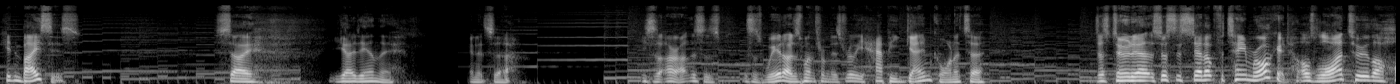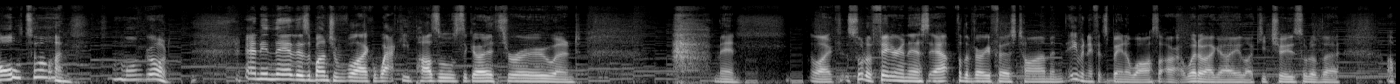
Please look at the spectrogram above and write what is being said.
hidden base is. So you go down there, and it's uh, he says, "All right, this is this is weird. I just went from this really happy game corner to just turned out it's just a setup for Team Rocket. I was lied to the whole time. Oh my god!" And in there, there's a bunch of like wacky puzzles to go through, and man, like sort of figuring this out for the very first time. And even if it's been a while, so all right, where do I go? Like you choose sort of a, a,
